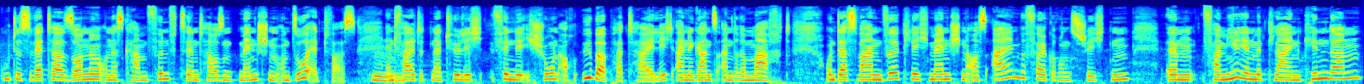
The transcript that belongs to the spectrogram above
gutes Wetter, Sonne und es kamen 15.000 Menschen und so etwas hm. entfaltet natürlich, finde ich schon auch überparteilich eine ganz andere Macht. Und das waren wirklich Menschen aus allen Bevölkerungsschichten, ähm, Familien, Familien mit kleinen Kindern,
